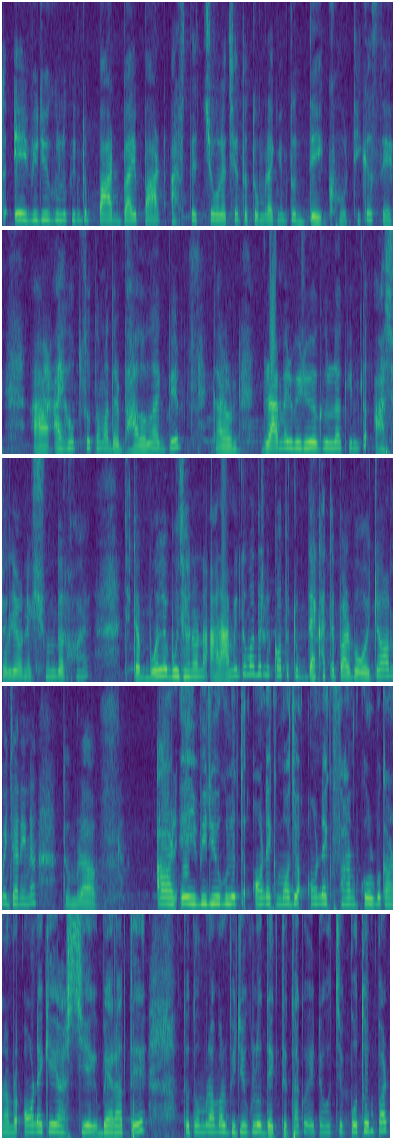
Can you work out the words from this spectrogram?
তো এই ভিডিওগুলো কিন্তু পার্ট বাই পার্ট আসতে চলেছে, তো তোমরা কিন্তু দেখো, ঠিক আছে? আর আই হোপ সো তোমাদের ভালো লাগবে, কারণ গ্রামের ভিডিওগুলো কিন্তু আসলে অনেক সুন্দর হয়, যেটা বলে বোঝানো না। আর আমি তোমাদেরকে কতটুকু দেখাতে পারব ওইটাও আমি জানি না, তোমরা আর এই ভিডিওগুলোতে অনেক মজা, অনেক ফান করব, কারণ আমরা অনেকেই আসছি বেড়াতে। তো তোমরা আমার ভিডিওগুলো দেখতে থাকো, এটা হচ্ছে প্রথম পার্ট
